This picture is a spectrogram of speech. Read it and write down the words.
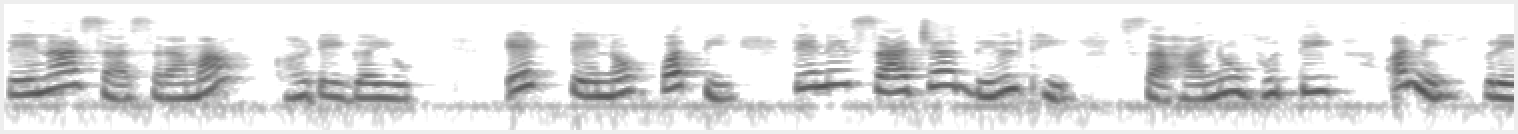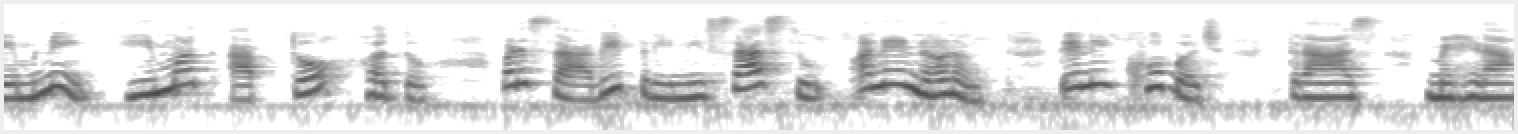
તેના સાસરામાં ઘટી ગયું. એક તેનો પતિ તેને સાચા દિલથી સહાનુભૂતિ અને પ્રેમની હિંમત આપતો હતો. પણ સાવિત્રીની સાસુ અને નણંદ તેની ખૂબ જ ત્રાસ, મહેણા,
